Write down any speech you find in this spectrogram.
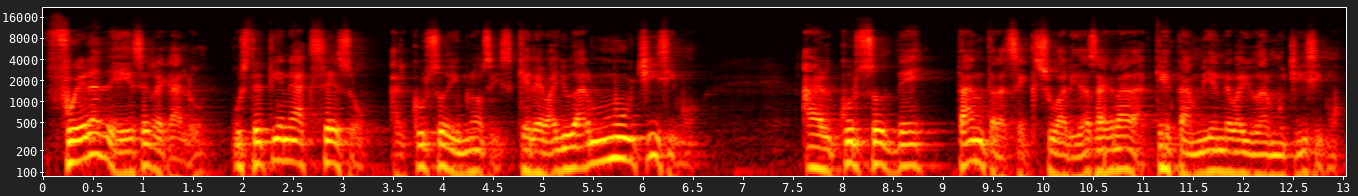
Fuera de ese regalo, usted tiene acceso al curso de hipnosis, que le va a ayudar muchísimo, al curso de Tantra, Sexualidad Sagrada, que también le va a ayudar muchísimo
